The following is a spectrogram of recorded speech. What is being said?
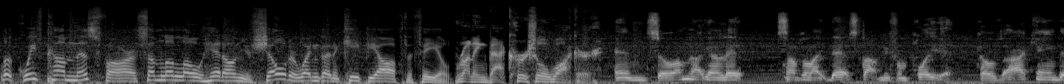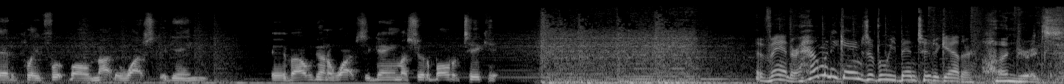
look. We've come this far. Some little old hit on your shoulder wasn't going to keep you off the field. Running back Herschel Walker, and so I'm not going to let something like that stop me from playing because I came there to play football, not to watch the game. If I was going to watch the game, I should have bought a ticket. Vander, how many games have we been to together? Hundreds.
